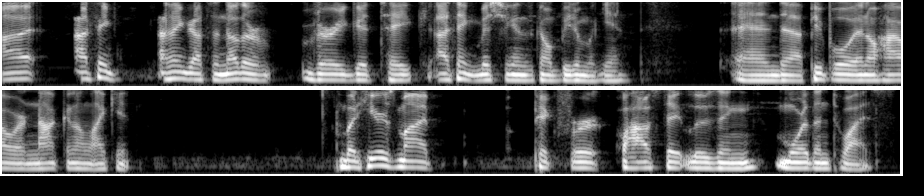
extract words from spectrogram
I I think I think that's another very good take. I think Michigan's gonna beat them again, and uh, people in Ohio are not gonna like it. But here's my pick for Ohio State losing more than twice.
